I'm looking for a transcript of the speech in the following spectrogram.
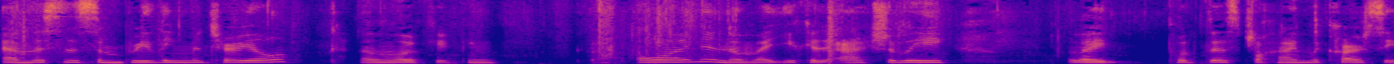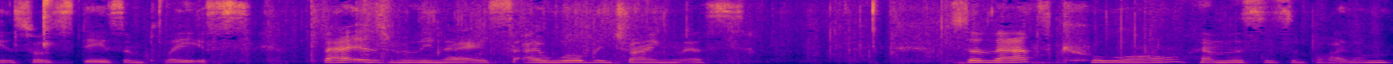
And this is some breathing material. And look, you can... Oh, I didn't know that you could actually, like, put this behind the car seat so it stays in place. That is really nice. I will be trying this. So that's cool. And this is the bottom.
